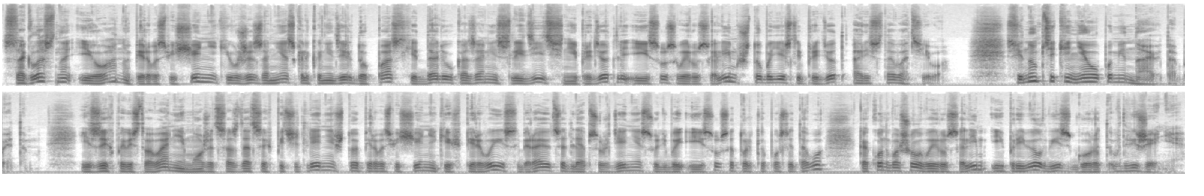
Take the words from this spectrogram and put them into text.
Согласно Иоанну, первосвященники уже за несколько недель до Пасхи дали указание следить, не придет ли Иисус в Иерусалим, чтобы, если придет, арестовать его. Синоптики не упоминают об этом. Из их повествования может создаться впечатление, что первосвященники впервые собираются для обсуждения судьбы Иисуса только после того, как он вошел в Иерусалим и привел весь город в движение.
